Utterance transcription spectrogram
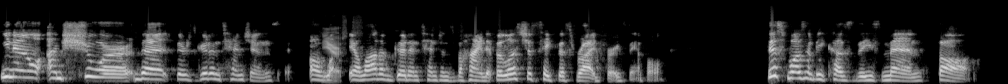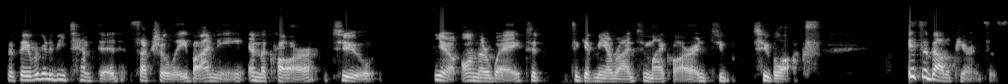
you know, I'm sure that there's good intentions, a, yes. a lot of good intentions behind it. But let's just take this ride, for example. This wasn't because these men thought that they were going to be tempted sexually by me in the car to you know, on their way to to give me a ride to my car and two two blocks. It's about appearances.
